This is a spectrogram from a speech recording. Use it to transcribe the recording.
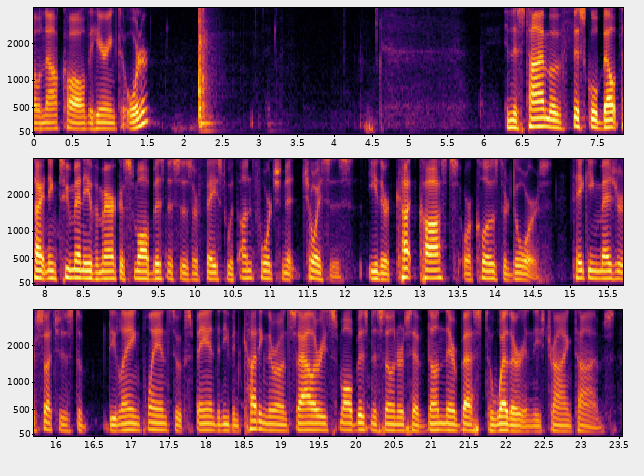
I will now call the hearing to order. In this time of fiscal belt tightening, too many of America's small businesses are faced with unfortunate choices either cut costs or close their doors. Taking measures such as de- delaying plans to expand and even cutting their own salaries, small business owners have done their best to weather in these trying times.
